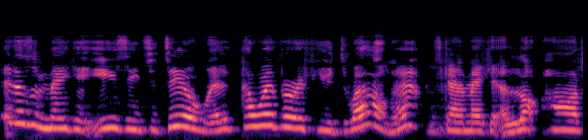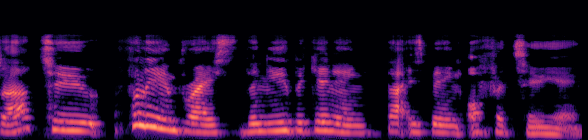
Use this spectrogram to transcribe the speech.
It doesn't make it easy to deal with. However, if you dwell on it, it's going to make it a lot harder to fully embrace the new beginning that is being offered to you.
